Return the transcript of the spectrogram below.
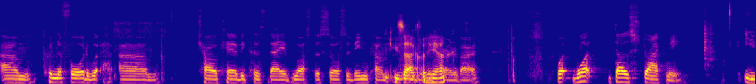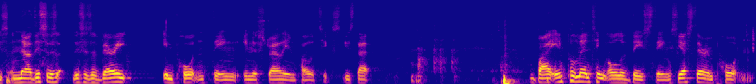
um, couldn't afford um, childcare because they've lost a source of income. Exactly, yeah. Coronavirus. But what does strike me is and now this is this is a very important thing in Australian politics is that by implementing all of these things, yes, they're important,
